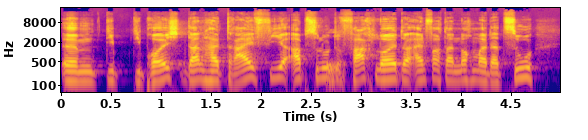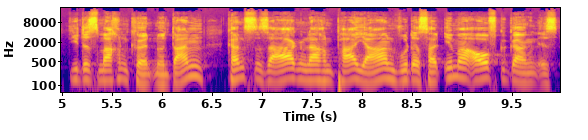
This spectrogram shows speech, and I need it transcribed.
ähm, die, die bräuchten dann halt drei, vier absolute Fachleute einfach dann nochmal dazu, die das machen könnten. Und dann kannst du sagen, nach ein paar Jahren, wo das halt immer aufgegangen ist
